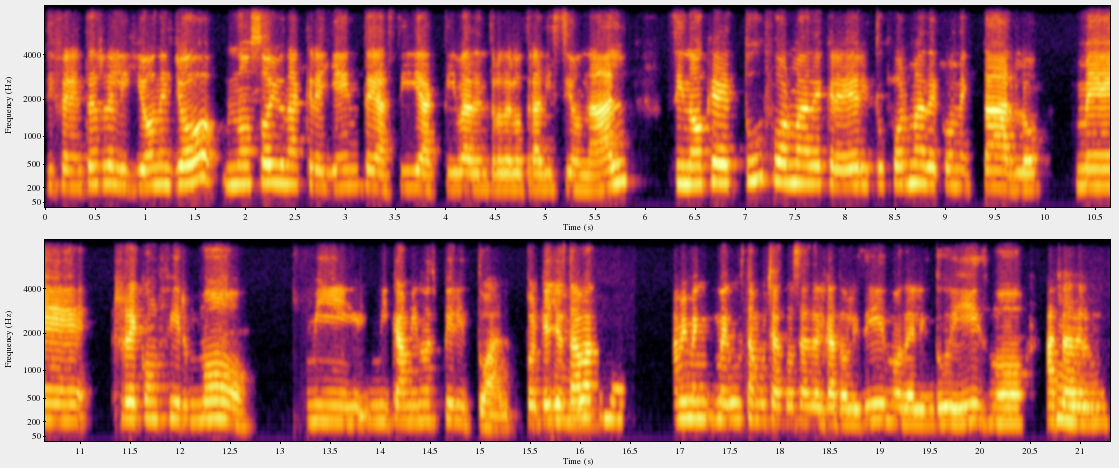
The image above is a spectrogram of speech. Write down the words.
diferentes religiones. Yo no soy una creyente así activa dentro de lo tradicional, sino que tu forma de creer y tu forma de conectarlo me reconfirmó mi, camino espiritual, porque yo estaba mm. como, a mí me, gustan muchas cosas del catolicismo, del hinduismo, hasta del... Mm.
